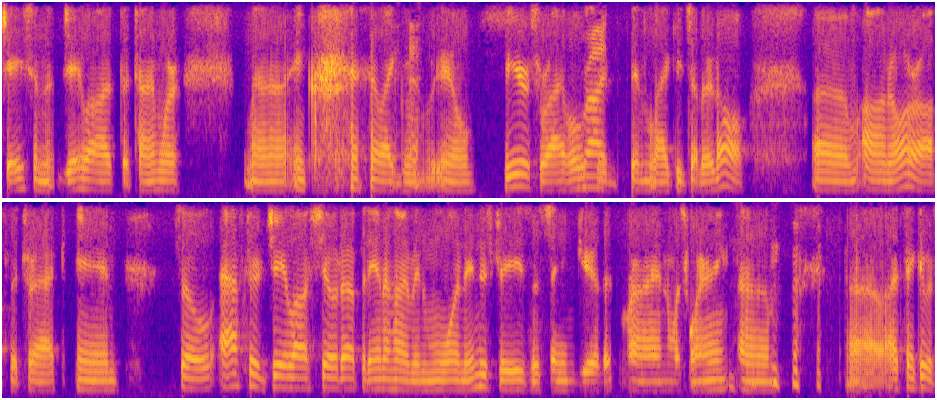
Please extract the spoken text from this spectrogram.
Jason J Law at the time were uh, inc- like you know fierce rivals Right. who didn't like each other at all um, on or off the track, and. So after J Law showed up at Anaheim in One Industries, the same gear that Ryan was wearing, um, uh, I think it was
